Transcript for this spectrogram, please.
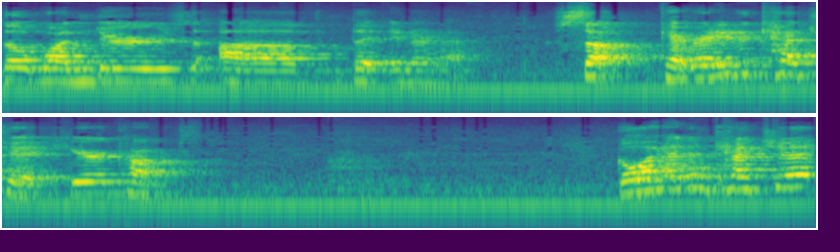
the wonders of the internet. So, get ready to catch it. Here it comes. Go ahead and catch it.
